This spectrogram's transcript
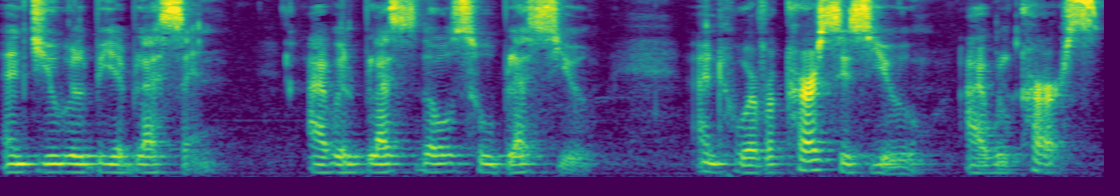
and you will be a blessing. I will bless those who bless you, and whoever curses you, I will curse,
